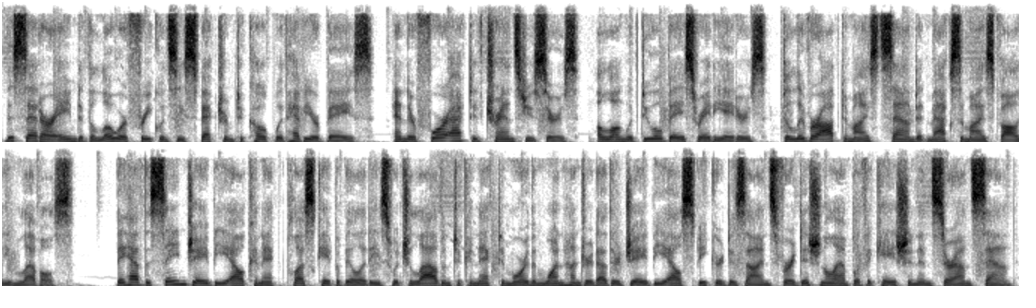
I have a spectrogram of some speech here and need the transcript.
This set are aimed at the lower frequency spectrum to cope with heavier bass, and their four active transducers, along with dual bass radiators, deliver optimized sound at maximized volume levels. They have the same JBL Connect Plus capabilities which allow them to connect to more than 100 other JBL speaker designs for additional amplification and surround sound.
